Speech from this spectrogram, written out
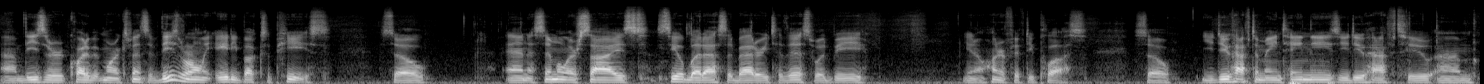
um, these are quite a bit more expensive. These are only 80 bucks a piece. So, and a similar sized sealed lead acid battery to this would be you know 150 plus so you do have to maintain these you do have to um,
